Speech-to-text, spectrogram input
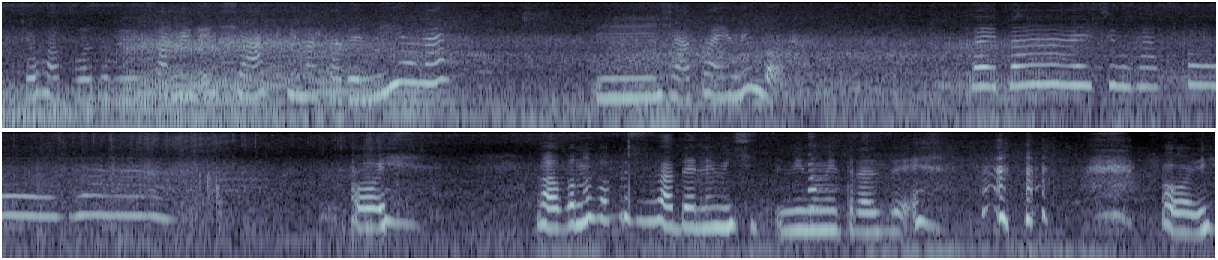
O tio Raposo veio só me deixar aqui na academia, né? E já tá indo embora. Bye bye, tio Raposo. Oi. Logo não vou precisar dele me, me, me trazer. Foi.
